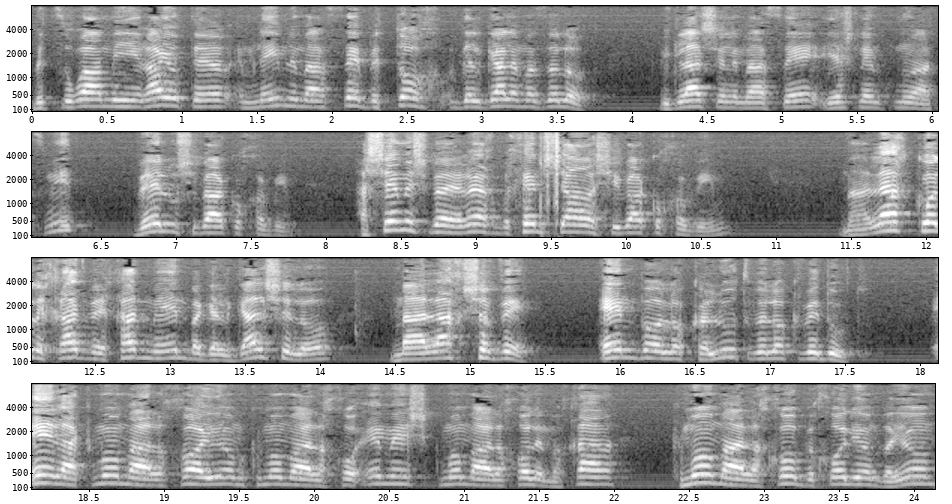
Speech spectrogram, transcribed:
בצורה מהירה יותר, הם נעים למעשה בתוך גלגל המזלות, בגלל שלמעשה יש להם תנועה עצמית, ואלו שבעה כוכבים. השמש והירח וכן שאר השבעה כוכבים, מהלך כל אחד ואחד מהם בגלגל שלו מהלך שווה, אין בו לא קלות ולא כבדות, אלא כמו מהלכו היום, כמו מהלכו אמש, כמו מהלכו למחר, כמו מהלכו בכל יום ויום,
